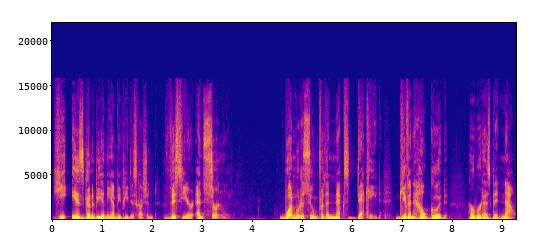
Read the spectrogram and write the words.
he is going to be in the MVP discussion this year and certainly one would assume for the next decade given how good Herbert has been. Now,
